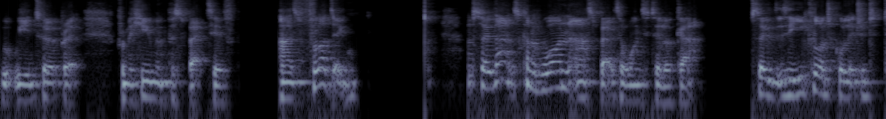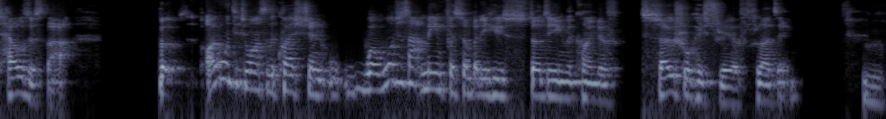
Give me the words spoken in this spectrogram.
we interpret from a human perspective as flooding. So that's kind of one aspect I wanted to look at. So the ecological literature tells us that. But I wanted to answer the question well, what does that mean for somebody who's studying the kind of social history of flooding? Mm.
